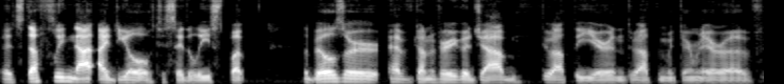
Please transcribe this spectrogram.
it's definitely not ideal to say the least. But the Bills are have done a very good job throughout the year and throughout the McDermott era of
